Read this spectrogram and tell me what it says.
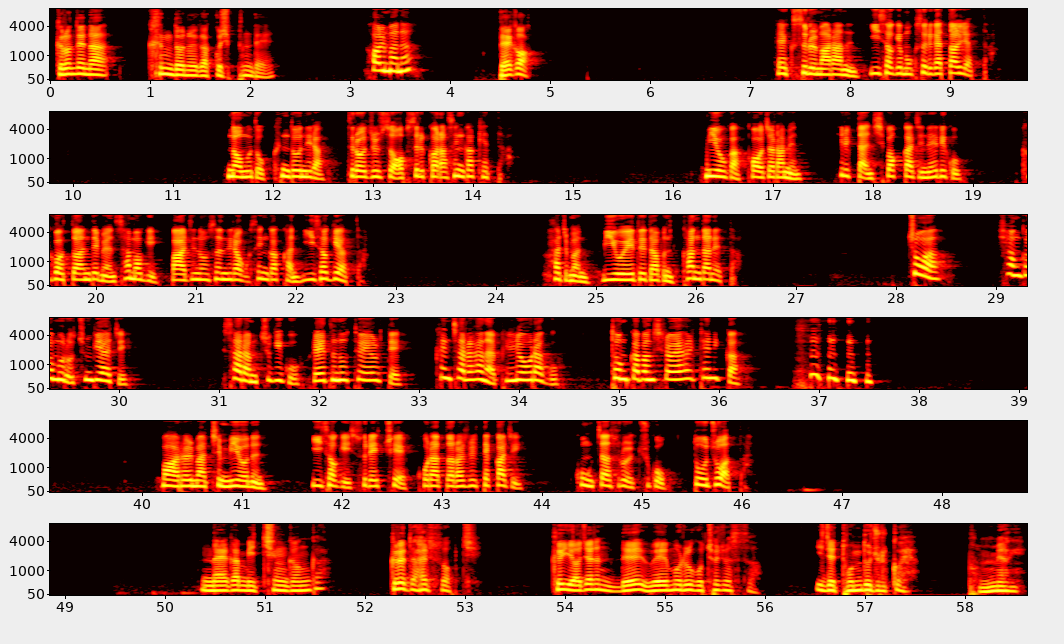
그런데 나 큰 돈을 갖고 싶은데 얼마나? 100억 액수를 말하는 이석의 목소리가 떨렸다. 너무도 큰 돈이라 들어줄 수 없을 거라 생각했다. 미호가 거절하면 일단 10억까지 내리고 그것도 안 되면 3억이 마지노선이라고 생각한 이석이었다. 하지만 미호의 대답은 간단했다. 좋아. 현금으로 준비하지. 사람 죽이고 레드노트에 올 때 큰 차를 하나 빌려오라고. 돈가방 실어야 할 테니까. 말을 마친 미호는 이석이 술에 취해 골아 떨어질 때까지 공짜 술을 주고 또 주었다. 내가 미친 건가? 그래도 할 수 없지. 그 여자는 내 외모를 고쳐줬어. 이제 돈도 줄 거야. 분명히.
